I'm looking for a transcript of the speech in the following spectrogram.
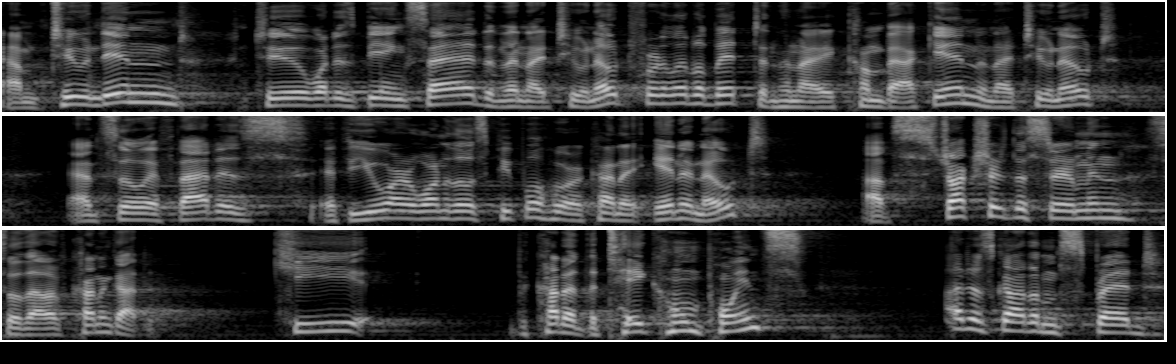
am tuned in to what is being said, and then I tune out for a little bit, and then I come back in and I tune out. And so, if that is, if you are one of those people who are kind of in and out, I've structured the sermon so that I've kind of got key, the kind of the take home points. I just got them spread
